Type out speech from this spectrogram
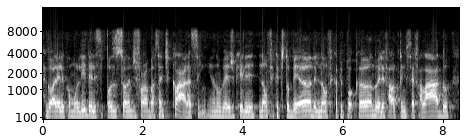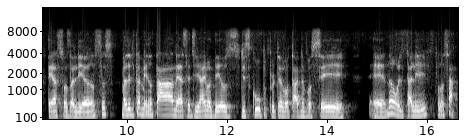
agora ele como líder, ele se posiciona de forma bastante clara, assim. Eu não vejo que ele não fica titubeando, ele não fica pipocando, ele fala o que tem que ser falado, tem as suas alianças, mas ele também não tá nessa de, ai meu Deus, desculpa por ter votado em você. É, não, ele tá ali falando assim, ah,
